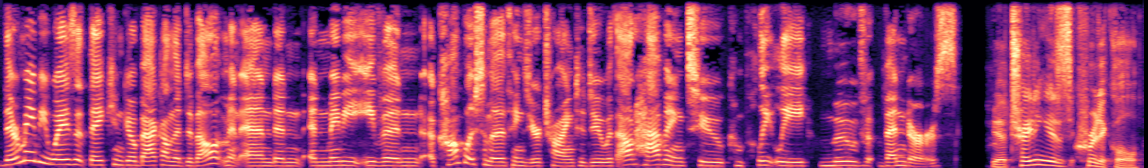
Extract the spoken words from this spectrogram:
there may be ways that they can go back on the development end and, and maybe even accomplish some of the things you're trying to do without having to completely move vendors. Yeah, trading is critical.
